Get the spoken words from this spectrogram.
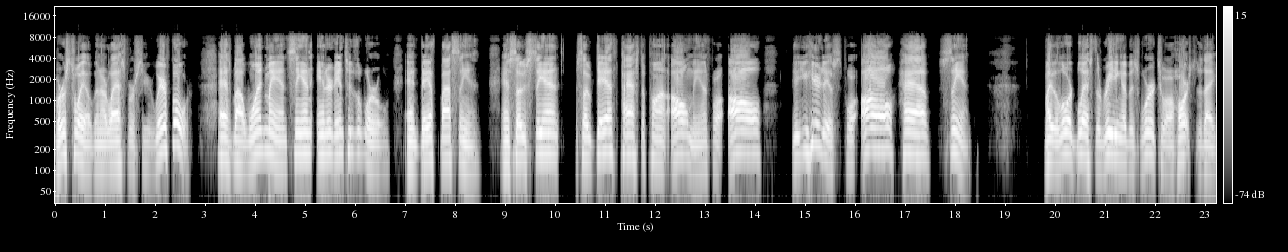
Verse 12 in our last verse here. Wherefore, as by one man sin entered into the world, and death by sin, and so sin, so death passed upon all men, for all, do you hear this? For all have sinned. May the Lord bless the reading of His Word to our hearts today.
